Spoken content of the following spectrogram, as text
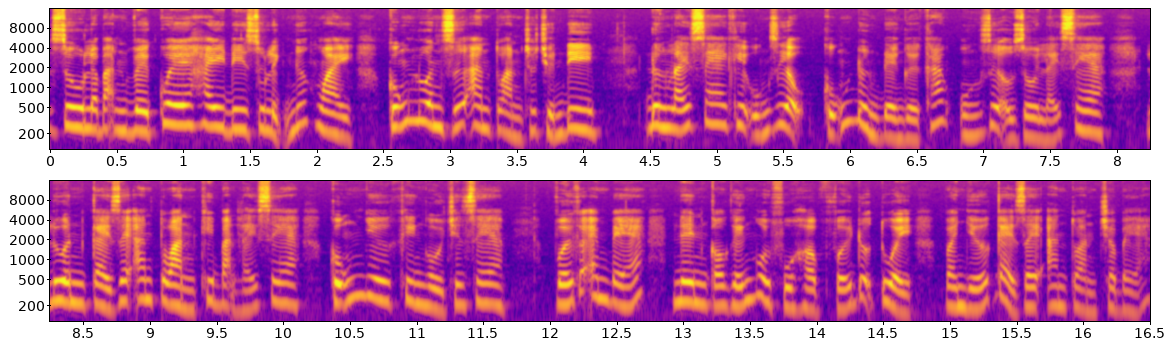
dù là bạn về quê hay đi du lịch nước ngoài, cũng luôn giữ an toàn cho chuyến đi. Đừng lái xe khi uống rượu, cũng đừng để người khác uống rượu rồi lái xe. Luôn cài dây an toàn khi bạn lái xe, cũng như khi ngồi trên xe. Với các em bé, nên có ghế ngồi phù hợp với độ tuổi và nhớ cài dây an toàn cho bé.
